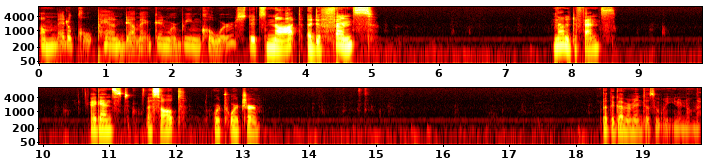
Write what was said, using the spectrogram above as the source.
a medical pandemic and we're being coerced, it's not a defense. Not a defense against assault or torture. But the government doesn't want you to know that.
